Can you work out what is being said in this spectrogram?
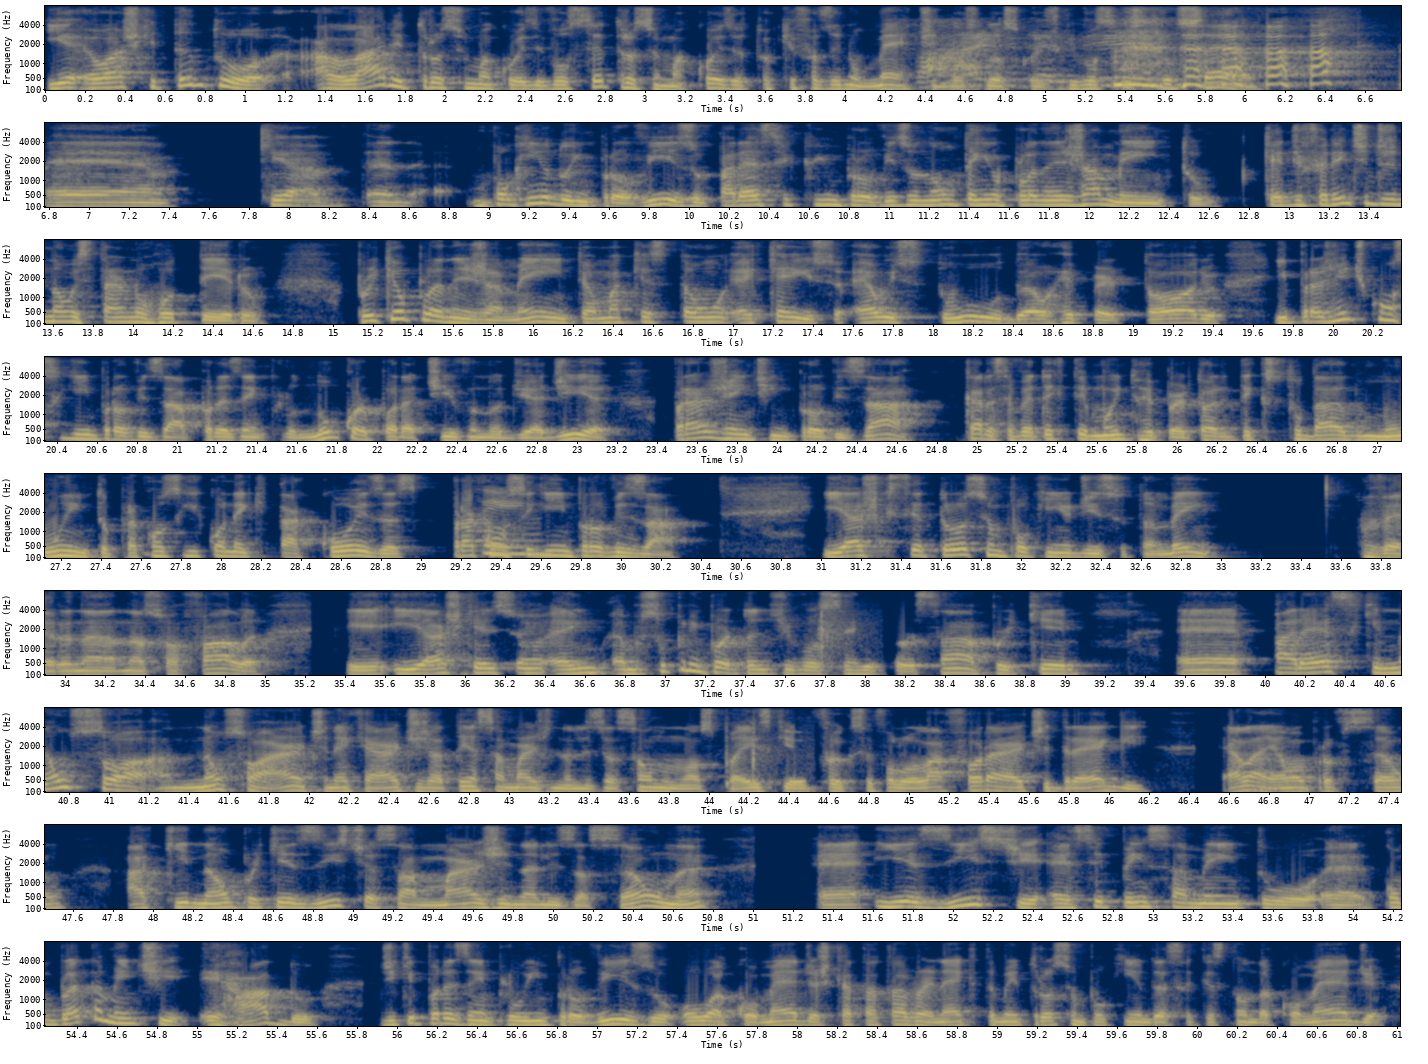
E eu acho que tanto a Lari trouxe uma coisa e você trouxe uma coisa, eu tô aqui fazendo match das duas coisas que vocês trouxeram. é, que é, um pouquinho do improviso, parece que o improviso não tem o planejamento, que é diferente de não estar no roteiro. Porque o planejamento é uma questão, é que é isso, é o estudo, é o repertório, e para a gente conseguir improvisar, por exemplo, no corporativo, no dia a dia, para a gente improvisar, cara, você vai ter que ter muito repertório, ter que estudar muito para conseguir conectar coisas, para conseguir improvisar. E acho que você trouxe um pouquinho disso também, Vera, na, na sua fala, e, e acho que isso é, é, super importante de você reforçar, porque é, parece que não só, não só a arte, né, que a arte já tem essa marginalização no nosso país, que foi o que você falou lá fora, a arte drag, ela é uma profissão, aqui não, porque existe essa marginalização, né, é, e existe esse pensamento é, completamente errado de que, por exemplo, o improviso ou a comédia, acho que a Tata Werneck também trouxe um pouquinho dessa questão da comédia,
